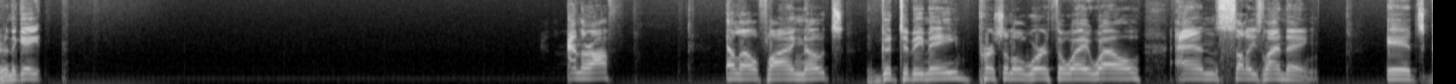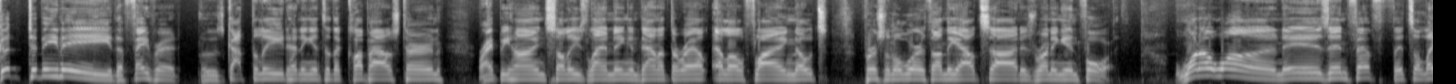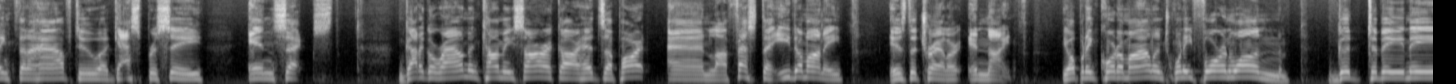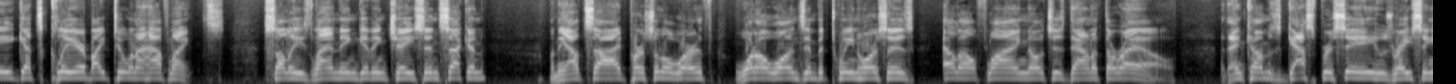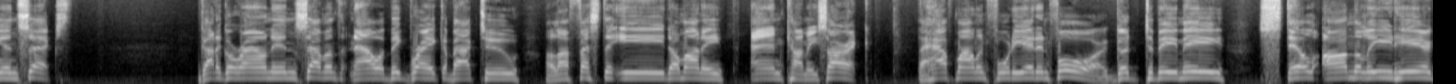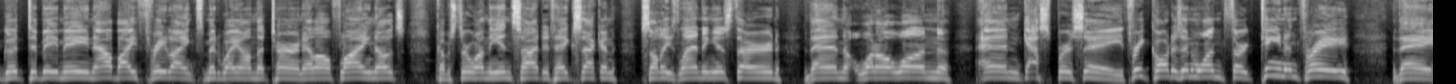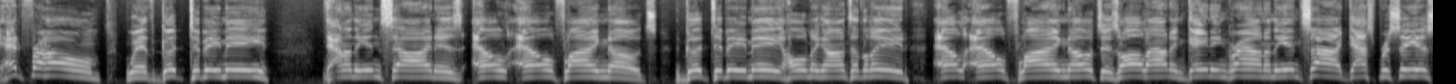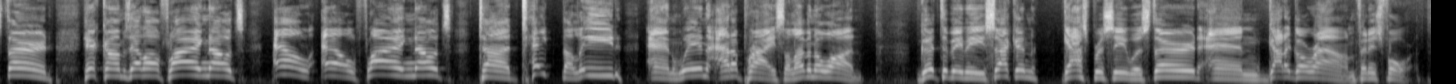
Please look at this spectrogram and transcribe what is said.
They're in the gate. And they're off. LL Flying Notes, Good to Be Me, Personal Worth Away Well, and Sully's Landing. It's Good to Be Me, the favorite, who's got the lead heading into the clubhouse turn. Right behind Sully's Landing and down at the rail, LL Flying Notes. Personal Worth on the outside is running in fourth. 101 is in fifth. It's a length and a half to uh, in sixth. Got to go round and Kami are heads apart, and La Festa Idomani is the trailer in ninth. The opening quarter mile in 24 and 1. Good to be me gets clear by two and a half lengths. Sully's landing giving chase in second. On the outside, personal worth. 101's in between horses. LL Flying Notes is down at the rail. And then comes Gasper C, who's racing in sixth. Got to go round in seventh. Now a big break back to La Festa e Domani and Kamisarik. The half mile in 48 and 4. Good to be me. Still on the lead here. Good to be me. Now by three lengths midway on the turn. LL Flying Notes comes through on the inside to take second. Sully's Landing is third. Then 101 and Gasper C. Three quarters in 113 and 3. They head for home with Good to be me. Down on the inside is LL Flying Notes. Good to be me holding on to the lead. LL Flying Notes is all out and gaining ground on the inside. Gasper C is third. Here comes LL Flying Notes. LL Flying Notes to take the lead and win at a price 11 to 1. Good to be me second. Gasper C was third and got to go round. Finish fourth.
